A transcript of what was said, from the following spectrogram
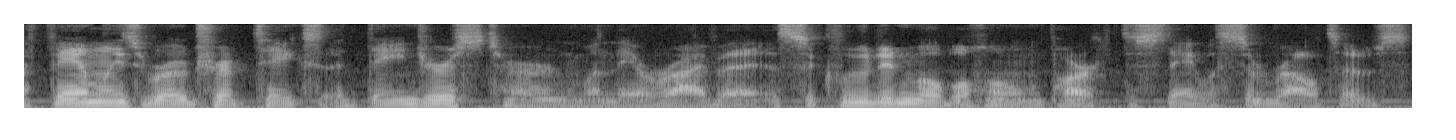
A family's road trip takes a dangerous turn when they arrive at a secluded mobile home park to stay with some relatives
